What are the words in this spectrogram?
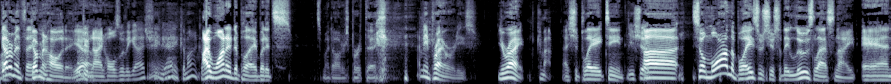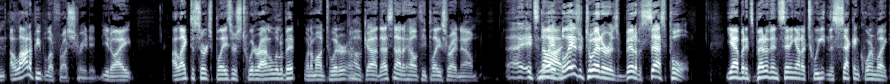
government thing, government holiday. Yeah, do nine holes with you guys. Hey, hey, come on, come I on. wanted to play, but it's it's my daughter's birthday. I mean, priorities. You're right. Come on. I should play 18. You should. Uh, so more on the Blazers here. So they lose last night, and a lot of people are frustrated. You know, I I like to search Blazers Twitter out a little bit when I'm on Twitter. Oh God, that's not a healthy place right now. Uh, it's not. Blazer Twitter is a bit of a cesspool. Yeah, but it's better than sending out a tweet in the second quarter like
